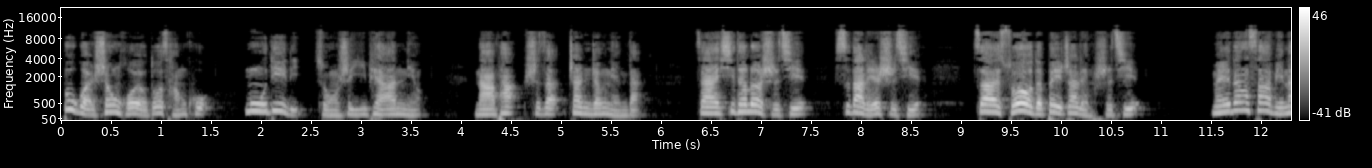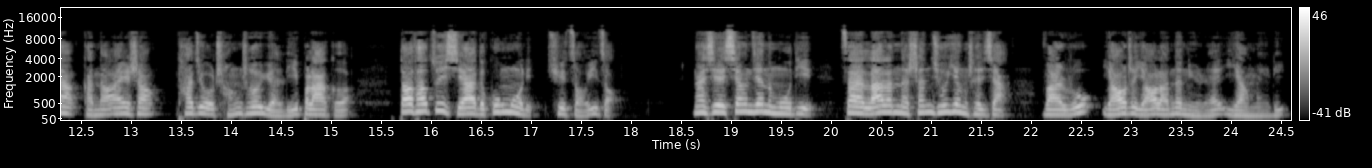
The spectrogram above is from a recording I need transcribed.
不管生活有多残酷，墓地里总是一片安宁。哪怕是在战争年代，在希特勒时期、斯大林时期，在所有的被占领时期，每当萨比娜感到哀伤，她就乘车远离布拉格，到她最喜爱的公墓里去走一走。那些乡间的墓地，在蓝蓝的山丘映衬下，宛如摇着摇篮的女人一样美丽。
